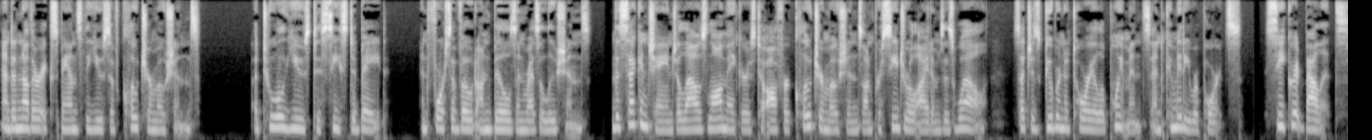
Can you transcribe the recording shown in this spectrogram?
and another expands the use of cloture motions, a tool used to cease debate and force a vote on bills and resolutions. The second change allows lawmakers to offer cloture motions on procedural items as well, such as gubernatorial appointments and committee reports. Secret ballots.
